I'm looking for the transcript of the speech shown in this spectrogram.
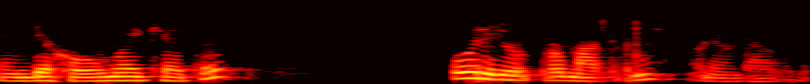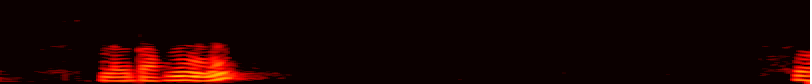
അതിന്റെ ഹോംവർക്കകത്ത് ഒരു ഇലക്ട്രോൺ മാത്രമേ അവിടെ ഉണ്ടാവുള്ളൂ. നമ്മളത് പറഞ്ഞതാണ്. സോ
